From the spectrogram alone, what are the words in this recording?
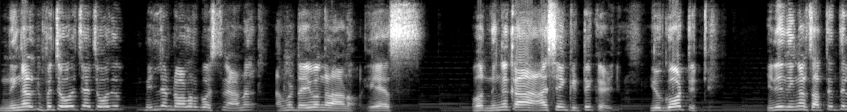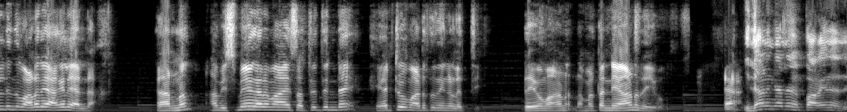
നിങ്ങൾ ഇപ്പൊ ചോദിച്ച ചോദ്യം മില്യൺ ഡോളർ ക്വസ്റ്റ്യൻ ആണ്. നമ്മൾ ദൈവങ്ങളാണോ? യെസ് അപ്പൊ നിങ്ങൾക്ക് ആ ആശയം കിട്ടിക്കഴിഞ്ഞു. യു ഗോട്ട് ഇറ്റ് ഇനി നിങ്ങൾ സത്യത്തിൽ നിന്ന് വളരെ അകലെയല്ല കാരണം ആ വിസ്മയകരമായ സത്യത്തിന്റെ ഏറ്റവും അടുത്ത് നിങ്ങൾ എത്തി. ദൈവമാണ്. നമ്മൾ തന്നെയാണ് ദൈവം. ഇതാണ് ഞാൻ പറയുന്നത്.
